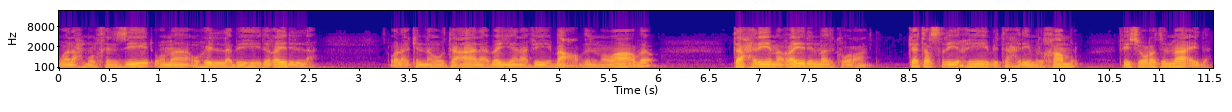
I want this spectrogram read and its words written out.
ولحم الخنزير وما أهل به لغير الله. ولكنه تعالى بين في بعض المواضع تحريم غير المذكورات كتصريحه بتحريم الخمر في سورة المائدة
